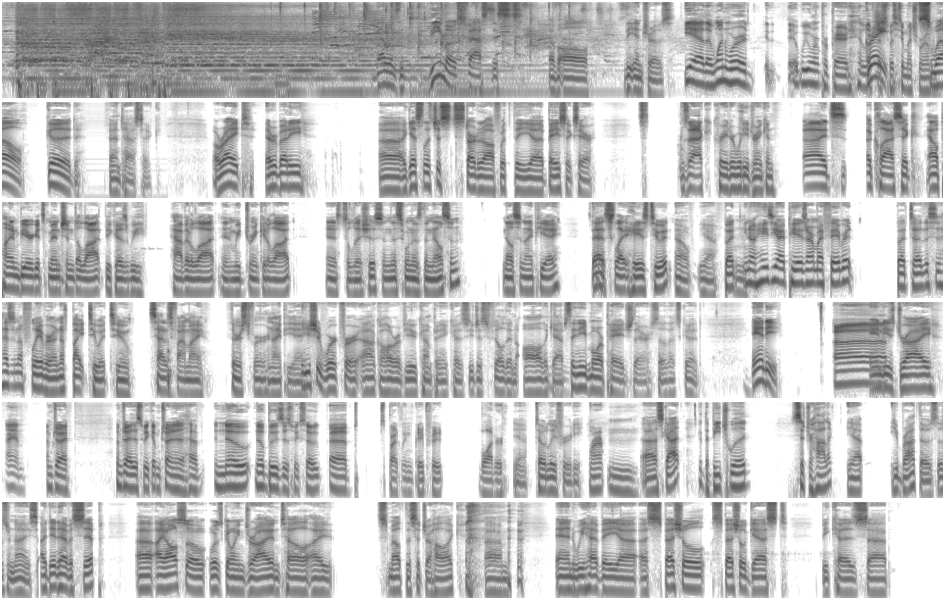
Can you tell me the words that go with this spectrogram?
That was the most fastest of all the intros. Yeah, the one word it, it- we weren't prepared. It left Great. us with too much room. Swell. Good. Fantastic. All right, everybody. Uh, I guess let's just start it off with the uh, basics here. Zach Crater, what are you drinking? Uh, it's a classic. Alpine beer gets mentioned a lot because we have it a lot and we drink it a lot, and it's delicious. And this one is the Nelson, Nelson IPA. That's That's- slight haze to it, Oh, yeah. but you know, hazy IPAs aren't my favorite. But uh, this has enough flavor, enough bite to it to satisfy my thirst for an IPA. You should work for an alcohol review company because you just filled in all the gaps. They need more page there, so that's good. Andy, Uh, Andy's dry. I am. I'm dry. I'm dry this week. I'm trying to have no no booze this week. So uh, sparkling grapefruit water. Yeah, totally fruity. Mm. Uh, Scott, Get the Beachwood Citraholic. Yep. He brought those. Those are nice. I did have a sip. Uh, I also was going dry until I smelt the citraholic. Um, and we have a uh, a special special guest because uh,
